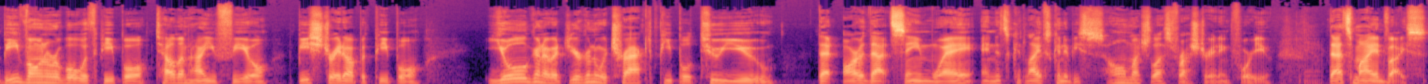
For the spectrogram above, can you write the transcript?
Be vulnerable with people, tell them how you feel, be straight up with people. You're gonna you're gonna attract people to you that are that same way, and it's life's gonna be so much less frustrating for you. Yeah. That's my advice.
